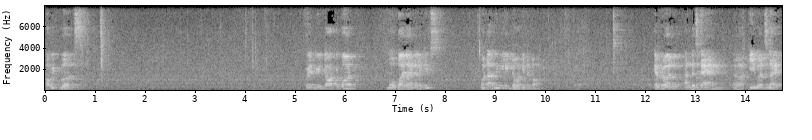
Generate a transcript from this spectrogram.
how it works. When we talk about mobile analytics, what are we really talking about? Everyone understand uh, keywords like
